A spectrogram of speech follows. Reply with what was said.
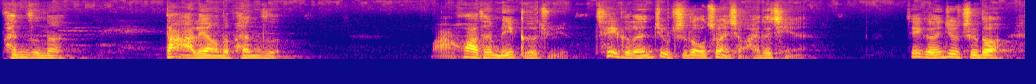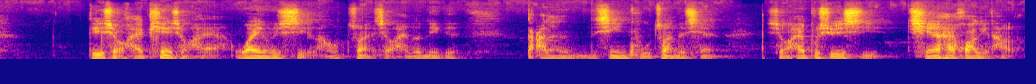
喷子呢？大量的喷子，马化腾没格局，这个人就知道赚小孩的钱，这个人就知道给小孩骗小孩，玩游戏然后赚小孩的那个大人辛苦赚的钱，小孩不学习，钱还花给他了，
